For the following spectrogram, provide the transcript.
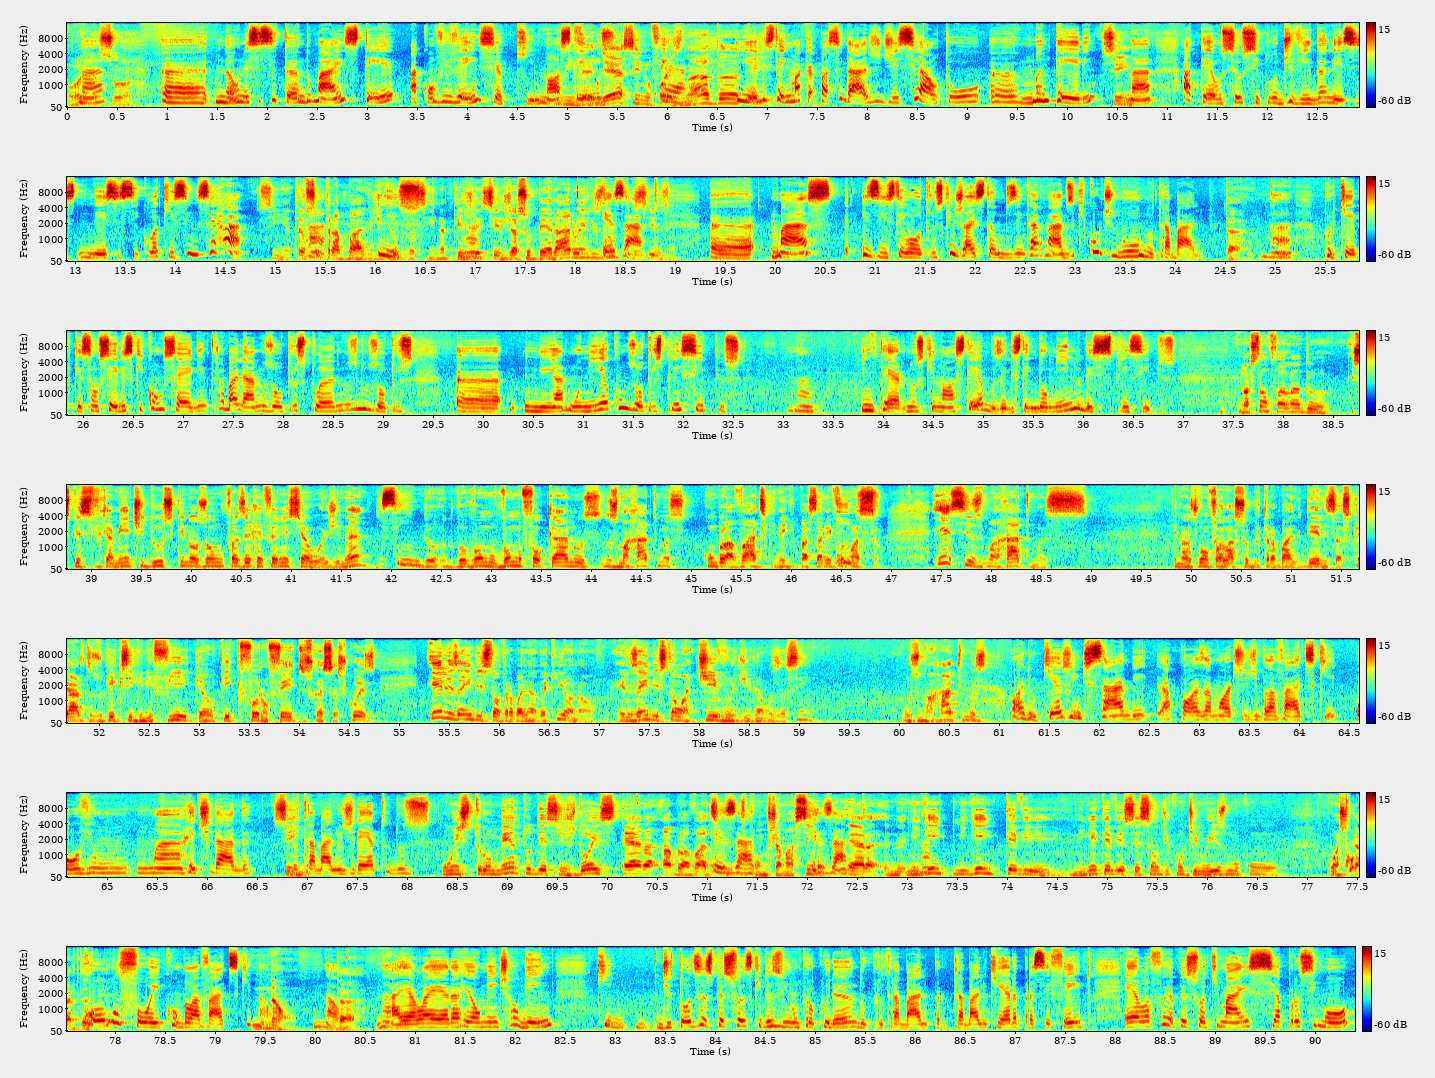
Olha né? só. Uh, não necessitando mais ter a convivência que nós não temos. Envelhecem, não faz é, nada. E, e, eles têm uma capacidade de se auto uh, manterem né, até o seu ciclo de vida nesse, nesse ciclo aqui se encerrar. Sim, até o seu ah, trabalho, digamos isso. assim, né? Porque ah. se eles já superaram, eles não Exato. precisam. Uh, mas existem outros que já estão desencarnados e que continuam no trabalho. Tá. Né? Por quê? Porque são seres que conseguem trabalhar nos outros planos, nos outros uh, em harmonia com os outros princípios né? internos que nós temos. Eles têm domínio desses princípios. Nós estamos falando especificamente dos que nós vamos fazer referência hoje, né? Sim. Do, do, vamos, vamos focar nos, nos Mahatmas com Blavatsky, né, que passaram a informação. Isso. Esses Mahatmas e nós vamos falar sobre o trabalho deles, as cartas, o que, que significa, o que, que foram feitos com essas coisas. Eles ainda estão trabalhando aqui ou não? Eles ainda estão ativos, digamos assim? Os Mahatmas? Olha, o que a gente sabe, após a morte de Blavatsky, houve um, uma retirada Sim. do trabalho direto dos... O instrumento desses dois era a Blavatsky, Exato. vamos chamar assim? Exato. Era, ninguém, ninguém, teve, ninguém teve exceção de continuismo com com as Co cartas Como deles. foi com Blavatsky, não. Não. Não. Tá. não. Ela era realmente alguém que, de todas as pessoas que eles vinham procurando para o trabalho, para o trabalho que era para ser feito, ela foi a pessoa que mais se aproximou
